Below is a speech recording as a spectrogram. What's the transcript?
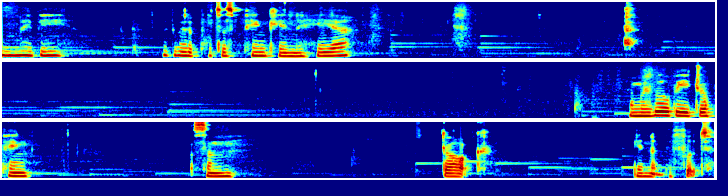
Maybe a little bit of Potter's Pink in here. And we will be dropping some dark in at the foot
